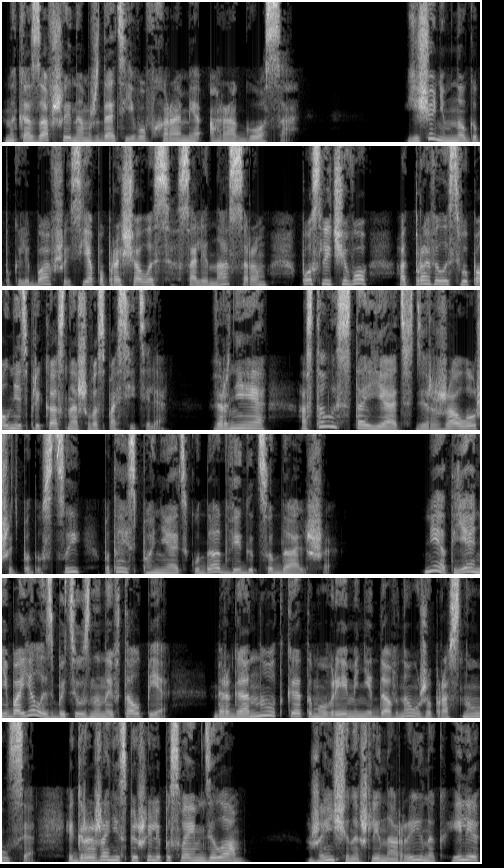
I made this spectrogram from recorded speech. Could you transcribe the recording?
наказавший нам ждать его в храме Арагоса. Еще немного поколебавшись, я попрощалась с Алинассером, после чего отправилась выполнять приказ нашего спасителя. Вернее, Осталось стоять, держа лошадь под узцы, пытаясь понять, куда двигаться дальше. Нет, я не боялась быть узнанной в толпе. Берганот к этому времени давно уже проснулся, и горожане спешили по своим делам. Женщины шли на рынок или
